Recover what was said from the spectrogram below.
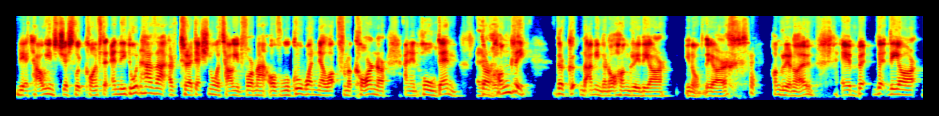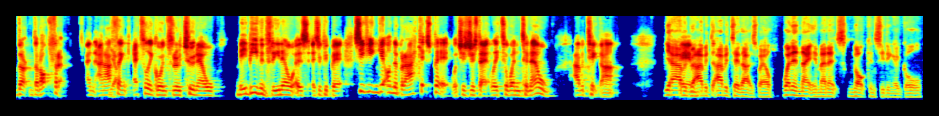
the Italians just look confident, and they don't have that traditional Italian format of we'll go one 0 up from a corner and then hold in And they're hungry. They're, I mean, they're not hungry. They are, you know, they are hungry or not. Uh, but but they are, they're they're up for it. And and I Yep. think Italy going through two 0 maybe even three 0 is is a good bet. See if you can get on the brackets bet, which is just Italy to win to nil. I would take that. Yeah, I would, Um, I would, I would take that as well. Winning ninety minutes, not conceding a goal.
